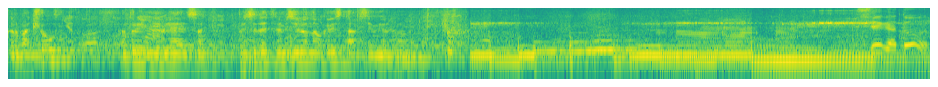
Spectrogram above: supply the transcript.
Горбачев, который является председателем Зеленого Креста Всемирного. Все готовы?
